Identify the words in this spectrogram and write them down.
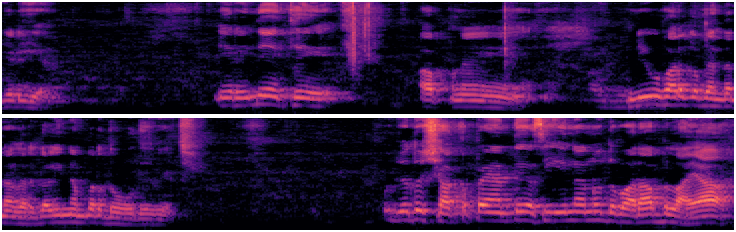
ਜਿਹੜੀ ਆ, ਇਹ ਰਹਿੰਦੇ ਇੱਥੇ ਆਪਣੇ ਨਿਊ ਹਰਗੋਬਿੰਦ ਨਗਰ ਗਲੀ ਨੰਬਰ 2 ਦੇ ਵਿੱਚ। ਉਹ ਜਦੋਂ ਸ਼ੱਕ ਪੈਣ ਤੇ ਅਸੀਂ ਇਹਨਾਂ ਨੂੰ ਦੁਬਾਰਾ ਬੁਲਾਇਆ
